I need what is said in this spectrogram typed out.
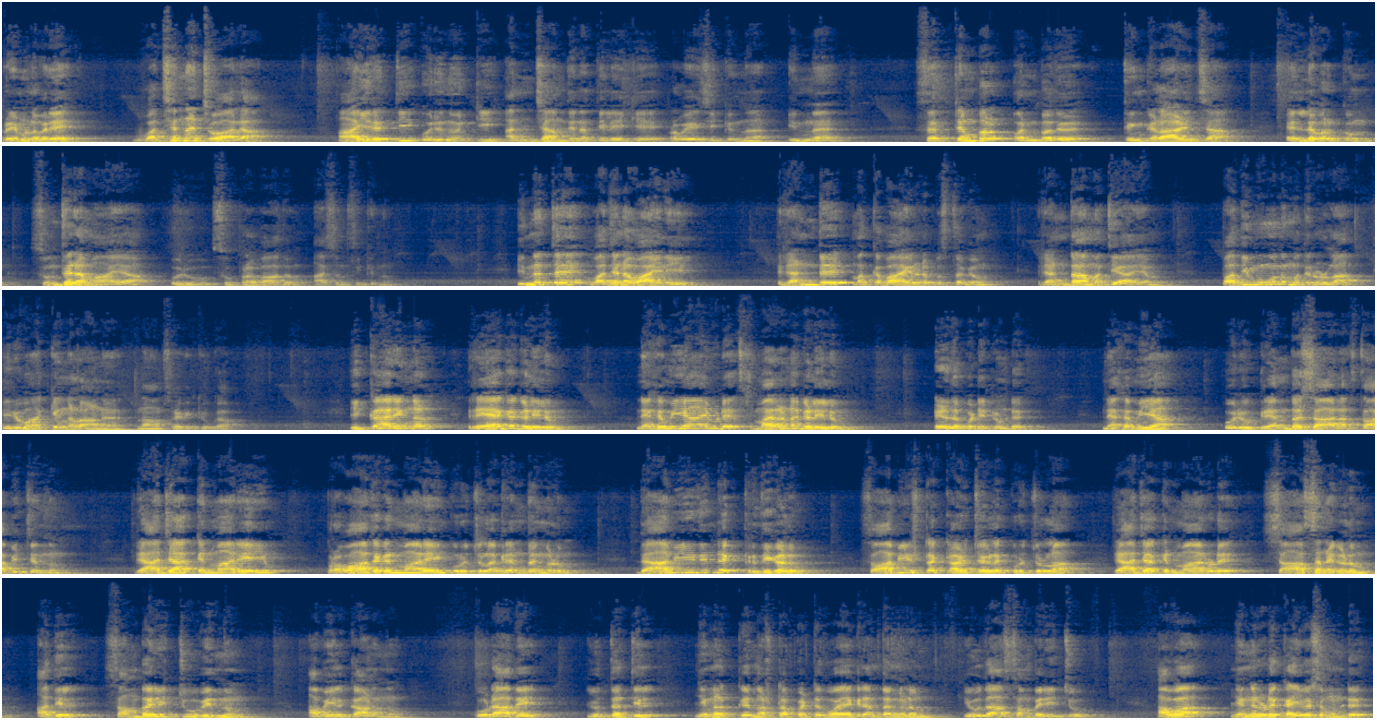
പ്രിയമുള്ളവരെ വചനജ്വാല ആയിരത്തി ഒരുന്നൂറ്റി അഞ്ചാം ദിനത്തിലേക്ക് പ്രവേശിക്കുന്ന ഇന്ന് സെപ്റ്റംബർ ഒൻപത് തിങ്കളാഴ്ച എല്ലാവർക്കും സുന്ദരമായ ഒരു സുപ്രഭാതം ആശംസിക്കുന്നു. ഇന്നത്തെ വചന വായനയിൽ രണ്ട് മക്കബായരുടെ പുസ്തകം രണ്ടാം അധ്യായം പതിമൂന്ന് മുതലുള്ള തിരുവാക്യങ്ങളാണ് നാം ശ്രവിക്കുക. ഇക്കാര്യങ്ങൾ രേഖകളിലും നെഹമിയായുടെ സ്മരണകളിലും എഴുതപ്പെട്ടിട്ടുണ്ട്. നെഹമിയ ഒരു ഗ്രന്ഥശാല സ്ഥാപിച്ചെന്നും രാജാക്കന്മാരെയും പ്രവാചകന്മാരെയും കുറിച്ചുള്ള ഗ്രന്ഥങ്ങളും ദാവീദിന്റെ കൃതികളും സ്വാഭീഷ്ട കാഴ്ചകളെക്കുറിച്ചുള്ള രാജാക്കന്മാരുടെ ശാസനകളും അതിൽ സംഭരിച്ചുവെന്നും അവയിൽ കാണുന്നു. കൂടാതെ യുദ്ധത്തിൽ ഞങ്ങൾക്ക് നഷ്ടപ്പെട്ടു പോയ ഗ്രന്ഥങ്ങളും യൂത സംഭരിച്ചു. അവ ഞങ്ങളുടെ കൈവശമുണ്ട്.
